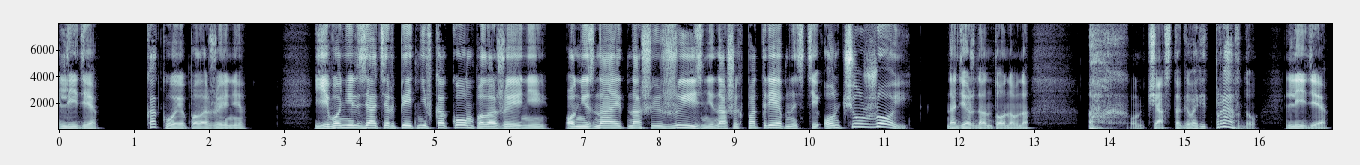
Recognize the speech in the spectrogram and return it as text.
Лидия. Какое положение? Его нельзя терпеть ни в каком положении. Он не знает нашей жизни, наших потребностей. Он чужой. Надежда Антоновна. Ах, он часто говорит правду. Лидия.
